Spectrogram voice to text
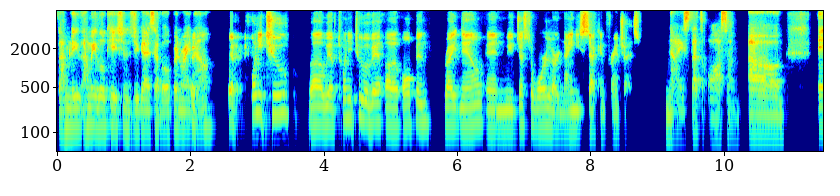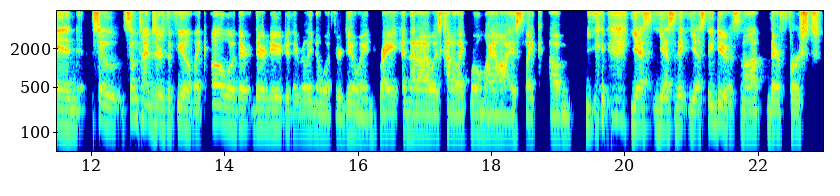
How many how many locations do you guys have open right now? We have 22. Uh, we have 22 of it, uh, open right now, and we just awarded our 92nd franchise. Nice. That's awesome. Um, and so sometimes there's the feel of like, oh, well, they're they're new. Do they really know what they're doing? Right. And then I always kind of like roll my eyes, like, um, yes, yes, they yes, they do. It's not their first,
